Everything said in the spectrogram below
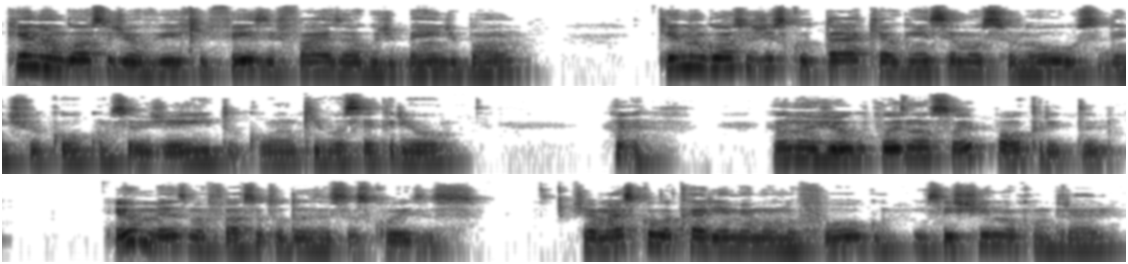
Quem não gosta de ouvir que fez e faz algo de bem de bom quem não gosta de escutar que alguém se emocionou ou se identificou com seu jeito, com o que você criou? Eu não julgo, pois não sou hipócrita. Eu mesma faço todas essas coisas. Jamais colocaria minha mão no fogo, insistindo no contrário.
